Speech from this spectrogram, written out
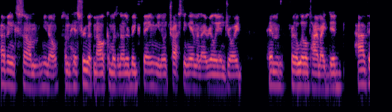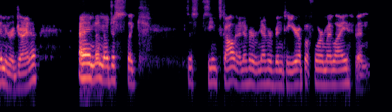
having some, you know, some history with Malcolm was another big thing, you know, trusting him. And I really enjoyed him for the little time I did have him in Regina. And I don't know, just like, just seen Scotland. I never, never been to Europe before in my life. And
